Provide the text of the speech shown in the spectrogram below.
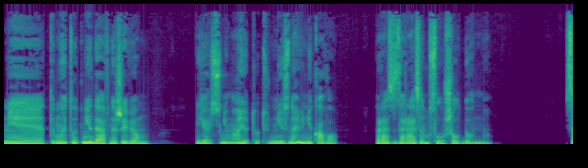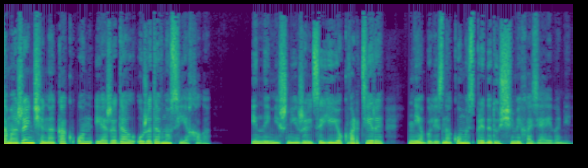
«Нет, мы тут недавно живем. Я снимаю тут, не знаю никого». Раз за разом слушал Донну. Сама женщина, как он и ожидал, уже давно съехала. И нынешние жильцы ее квартиры не были знакомы с предыдущими хозяевами.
